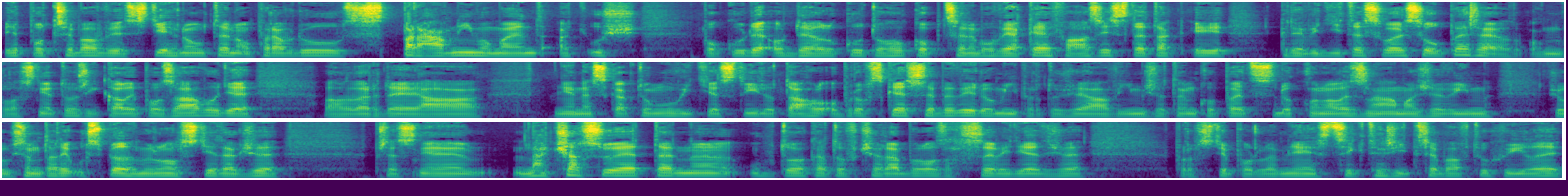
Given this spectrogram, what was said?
je potřeba vystihnout ten opravdu správný moment, ať už pokud jde o délku toho kopce nebo v jaké fázi jste, tak i kde vidíte svoje soupeře. On vlastně to říkali po závodě. Valverde, já mě dneska k tomu vítězství dotáhl obrovské sebevědomí, protože já vím, že ten kopec dokonale znám a že vím, že už jsem tady uspěl v minulosti, takže přesně načasuje ten útok a to včera bylo zase vidět, že prostě podle mě jezdci, kteří třeba v tu chvíli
